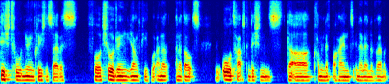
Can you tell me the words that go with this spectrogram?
digital neuroinclusion service for children, young people, and, and adults all types of conditions that are commonly left behind in a learning environment.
